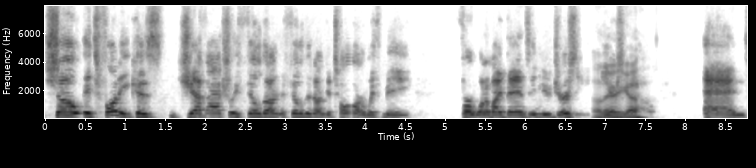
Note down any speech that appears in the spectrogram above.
So it's funny because Jeff actually filled on filled it on guitar with me for one of my bands in New Jersey. Oh, there years you go. ago. And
